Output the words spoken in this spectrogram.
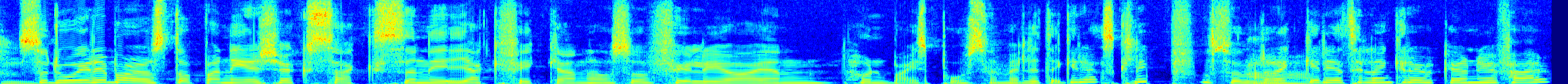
Mm. Så då är det bara att stoppa ner kökssaxen i jackfickan och så fyller jag en hundbajspåse med lite gräsklipp och så ah. räcker det till en kruka ungefär.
